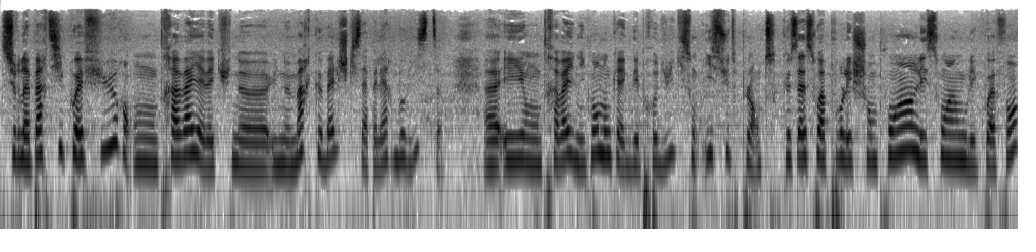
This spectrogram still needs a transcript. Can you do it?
Sur la partie coiffure, on travaille avec une, une marque belge qui s'appelle euh, et on travaille uniquement donc avec des produits qui sont issus de plantes, que ce soit pour les shampoings, les soins ou les coiffants,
